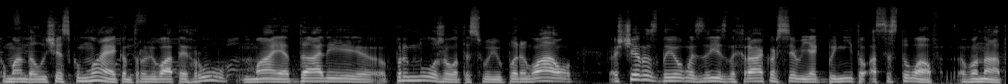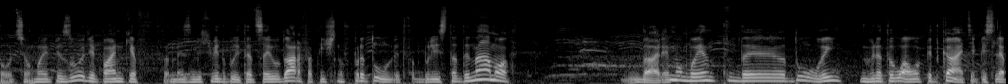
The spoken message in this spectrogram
команда Луческу має контролювати гру, має далі примножувати свою перевагу. Ще раз дивимося з різних ракурсів, як Беніто асистував Ванату у цьому епізоді. Паньків не зміг відбити цей удар, фактично впритул від футболіста Динамо. Далі момент, де Довгий врятував у підкаті після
